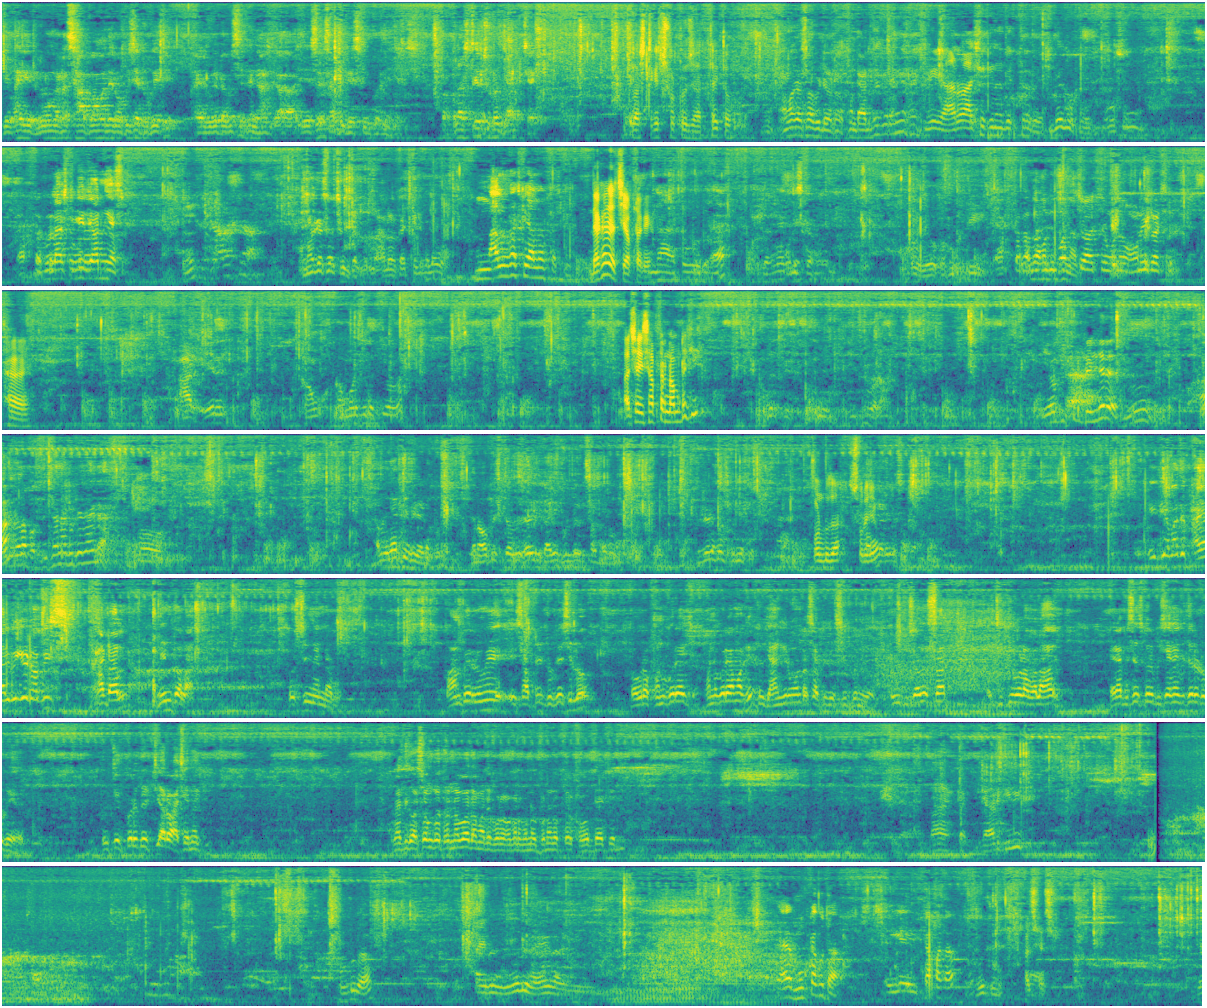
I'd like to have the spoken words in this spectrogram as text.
যে ভাই এরকম একটা সাপ আমাদের অফিসে ঢুকেছে ফায়ার ব্রিগেড অফিসে এখানে আস- এসে সাপটি রেস্কিউ করে নিয়ে এসেছি। প্লাস্টিকের ছোটো জ্যাক চাই। প্লাস্টিকের ছোট জার তাই তো? আমাকে সব ভিডিওটা ফোনটা আর্ধে করেন না এই আরও আছে কিনা দেখতে হবে। দেখো একটা প্লাস্টিকের জার নিয়ে আসো। আমাকে সব ছবিটা করব আলোর কাছ থেকে আলুর গাছ কি আলুর গাছ দেখা যাচ্ছে আপনাকে? না তো হ্যাঁ? পরিষ্কার হ্যাঁ। আর এর কামড় দিলে কী হবে? আচ্ছা এই সাপটার নামটা কি? ডেঞ্জারাস বিছানা ঢুকে যায় না? আমি যাচ্ছি ভিডিওটা করে কেন অফিস টফিস গাড়ি খুলতে সব ভিডিওটা সব ঘুরিয়ে সরে যাও। এই যে আমাদের fire brigade office Ghatal Nimtala Paschim Medinipur. পাম্পের রুমে এই সাপটি ঢুকেছিল। তো ওরা ফোন করে ফোন করে আমাকে জাহাঙ্গীর মন্ডল সাপটি রিসিভ করে গেছে। খুবই বিষাদর সাপ চিঠি বড়া বলা হয়। এরা বিশেষ করে বিছানার ভিতরে ঢুকে গেছে। তো চেক করে দেখছি আরও আছে নাকি। আপনাদেরকে অসংখ্য ধন্যবাদ। আমাদের বড় আমার বন বন দপ্তর খবর দেওয়ার জন্য। হ্যাঁ এর মুখটা কোথায়? এই চাপাটা? আচ্ছা আচ্ছা।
